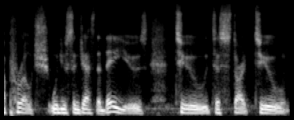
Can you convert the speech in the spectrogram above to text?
approach would you suggest that they use to to start to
